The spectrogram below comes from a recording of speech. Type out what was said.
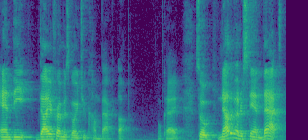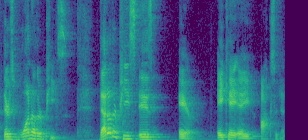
And the diaphragm is going to come back up. Okay? So now that we understand that, there's one other piece. That other piece is air, aka oxygen.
